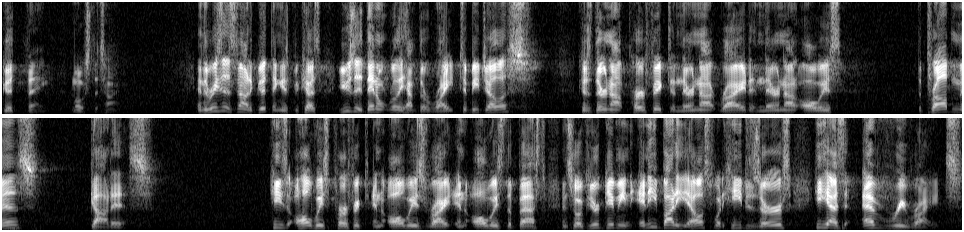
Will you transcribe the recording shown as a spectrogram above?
good thing most of the time. And the reason it's not a good thing is because usually they don't really have the right to be jealous because they're not perfect and they're not right and they're not always. The problem is, God is. He's always perfect and always right and always the best. And so if you're giving anybody else what he deserves, he has every right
